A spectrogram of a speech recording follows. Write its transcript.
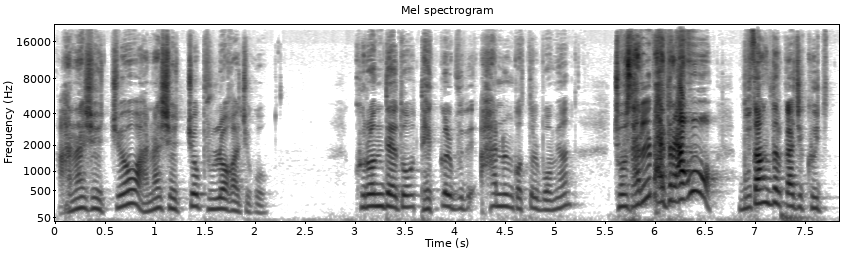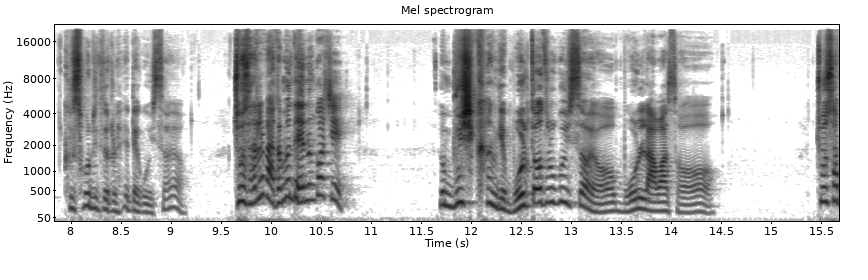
안 하셨죠? 안 하셨죠? 불러가지고. 그런데도 댓글 하는 것들 보면 조사를 받으라고! 무당들까지 그, 그 소리들을 해대고 있어요. 조사를 받으면 되는 거지! 무식한 게 뭘 떠들고 있어요. 뭘 나와서. 조사,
